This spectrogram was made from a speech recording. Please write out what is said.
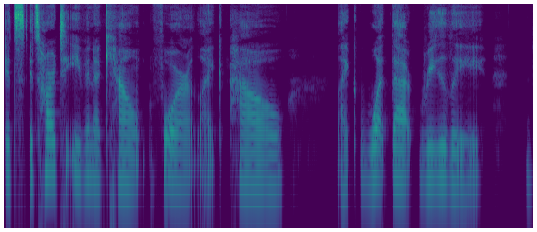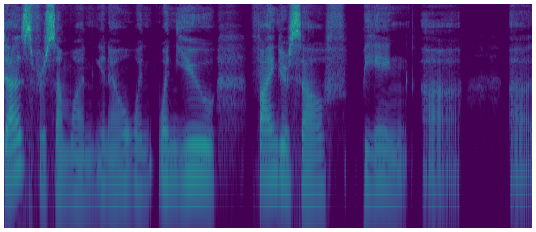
it's it's hard to even account for like how like what that really does for someone, you know, when when you find yourself being uh, uh,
